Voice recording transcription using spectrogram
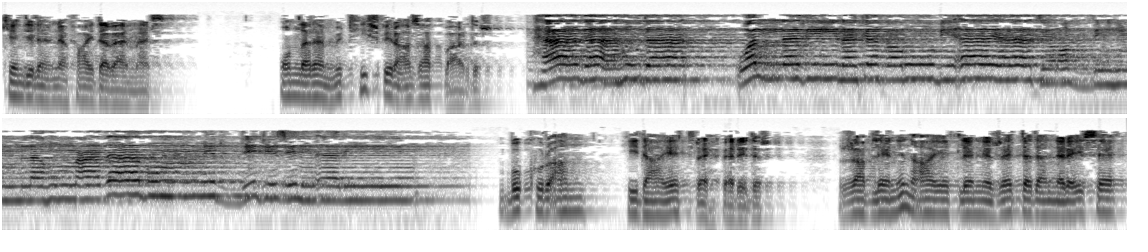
kendilerine fayda vermez. Onlara müthiş bir azap vardır. هذا هدى والذين كفروا بآيات ربهم لهم عذاب من رجز أليم Bu Kur'an hidayet rehberidir. Rablerinin ayetlerini reddedenlere ise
